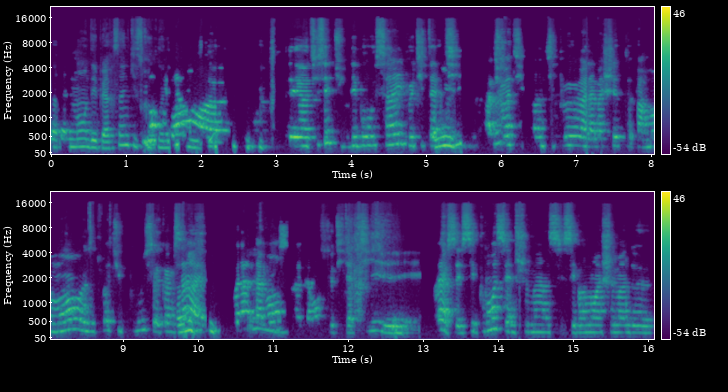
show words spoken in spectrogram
certainement des personnes qui se reconnaissent. Euh, tu sais, tu te débroussailles petit à petit. Tu vois, tu vas un petit peu à la machette par moment. Toi, tu pousses comme ça. voilà, tu avances, petit à petit. Et voilà, c'est, pour moi, c'est un chemin, c'est vraiment un chemin de,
